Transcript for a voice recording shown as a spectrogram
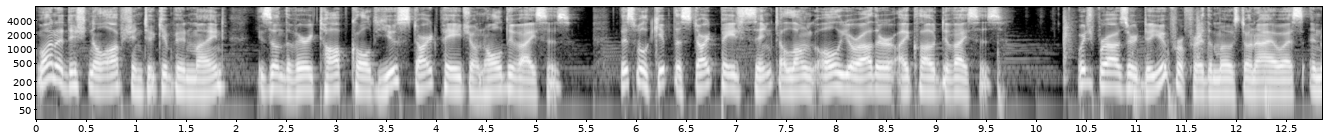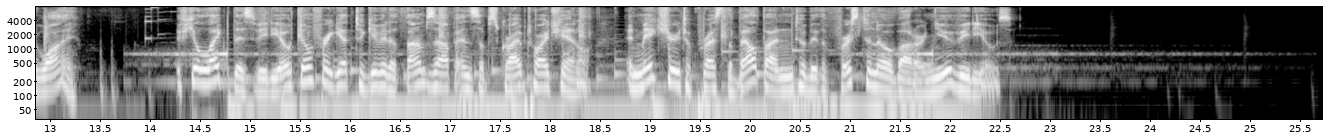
One additional option to keep in mind is on the very top called Use Start Page on all devices. This will keep the start page synced along all your other iCloud devices. Which browser do you prefer the most on iOS and why? If you liked this video, don't forget to give it a thumbs up and subscribe to our channel. And make sure to press the bell button to be the first to know about our new videos.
